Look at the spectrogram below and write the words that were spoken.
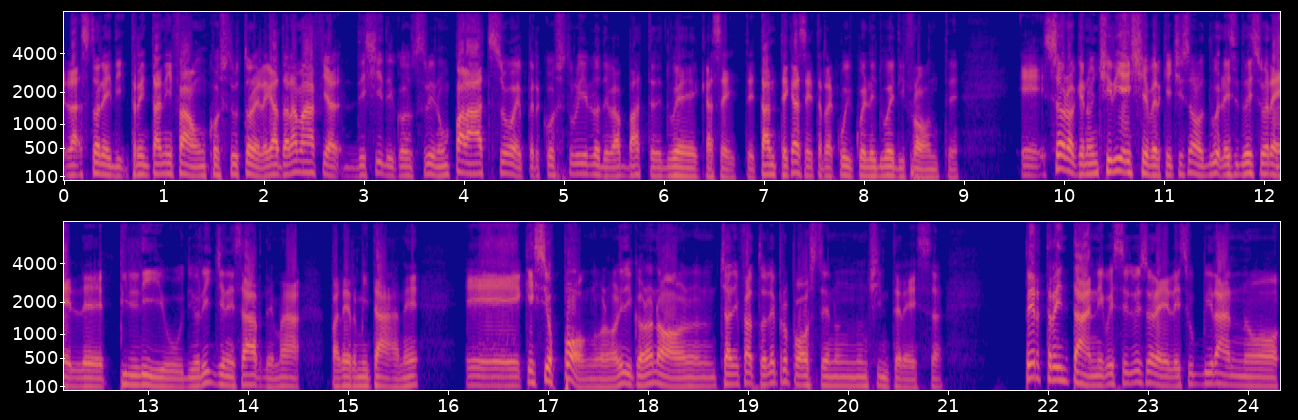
la storia di 30 anni fa un costruttore legato alla mafia decide di costruire un palazzo e per costruirlo deve abbattere due casette, tante casette tra cui quelle due di fronte. E solo che non ci riesce perché ci sono due, le due sorelle Pilliu di origine sarde ma palermitane che si oppongono, gli dicono no, ci hanno fatto le proposte, non, non ci interessa. Per 30 anni queste due sorelle subiranno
